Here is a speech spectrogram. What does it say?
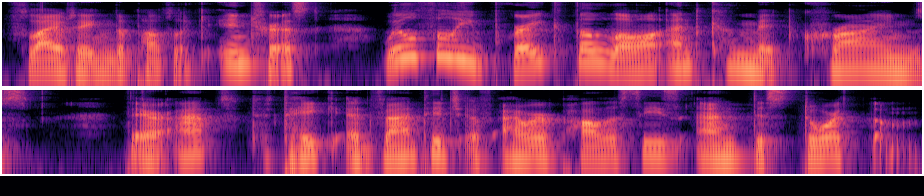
flouting the public interest, willfully break the law and commit crimes. They are apt to take advantage of our policies and distort them,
